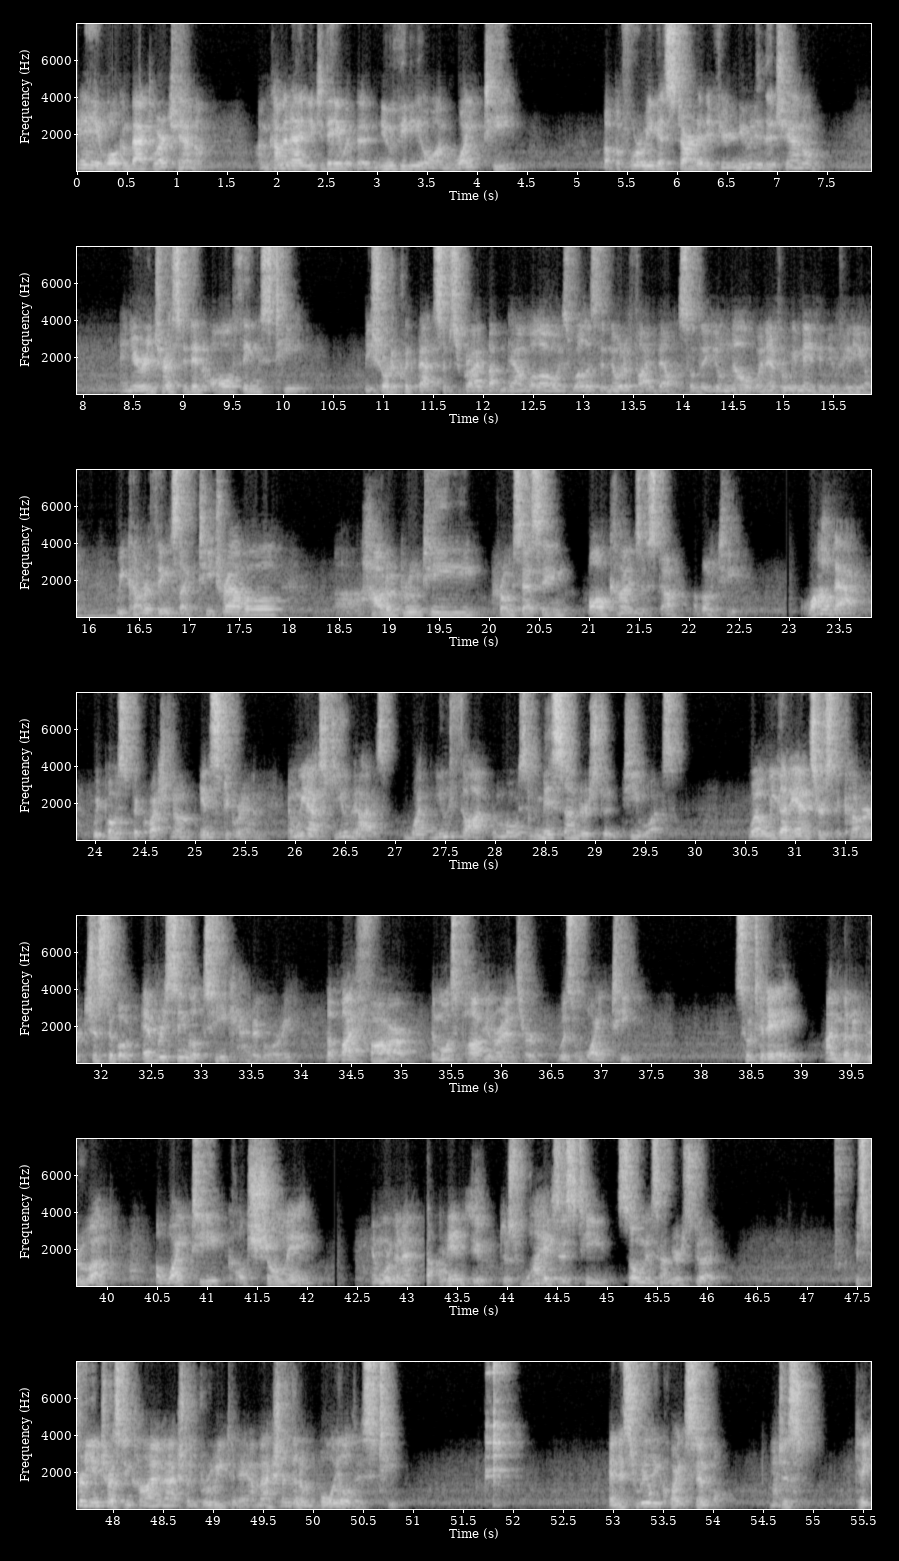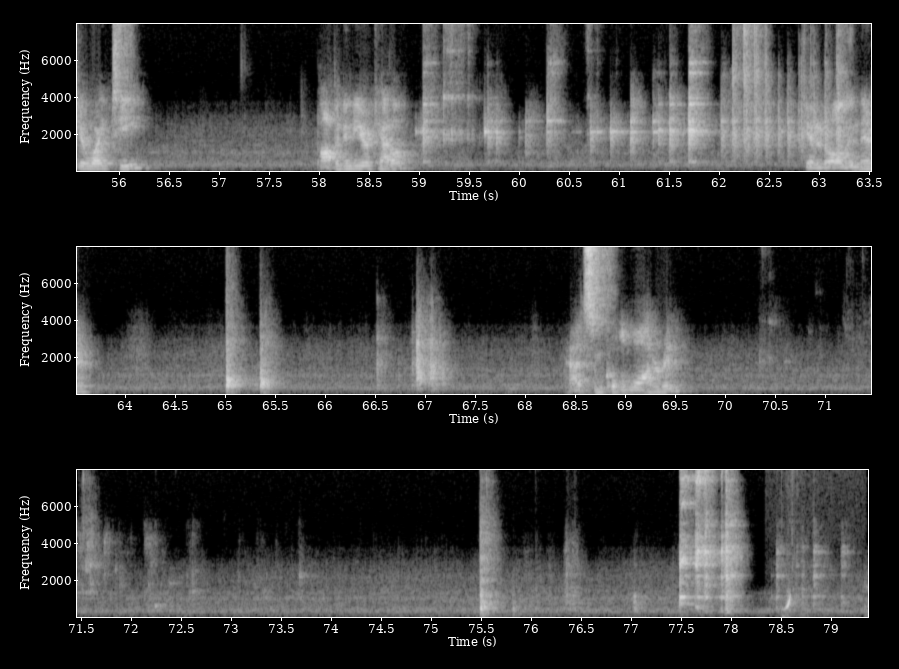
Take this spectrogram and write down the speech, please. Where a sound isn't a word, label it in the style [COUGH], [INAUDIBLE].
Hey, welcome back to our channel. I'm coming at you today with a new video on white tea. But before we get started, if you're new to the channel and you're interested in all things tea, be sure to click that subscribe button down below as well as the notify bell so that you'll know whenever we make a new video. We cover things like tea travel, uh, how to brew tea, processing, all kinds of stuff about tea. A while back, we posted a question on Instagram and we asked you guys what you thought the most misunderstood tea was. Well, we got answers to cover just about every single tea category, but by far the most popular answer was white tea. So today, I'm going to brew up a white tea called Shou Mei, and we're going to dive into just why is this tea so misunderstood. It's pretty interesting how I'm actually brewing today. I'm actually going to boil this tea. And it's really quite simple. You just take your white tea, pop it into your kettle, Get it all in there. Add some cold water in.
